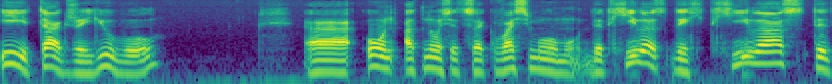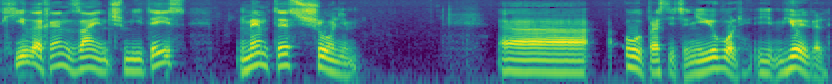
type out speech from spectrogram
И также ювол, Uh, он относится к восьмому детхилас, детхилас, детхилахен зайн шмитейс мемтес шоним. Uh, о, простите, не Юволь, Йойвель.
